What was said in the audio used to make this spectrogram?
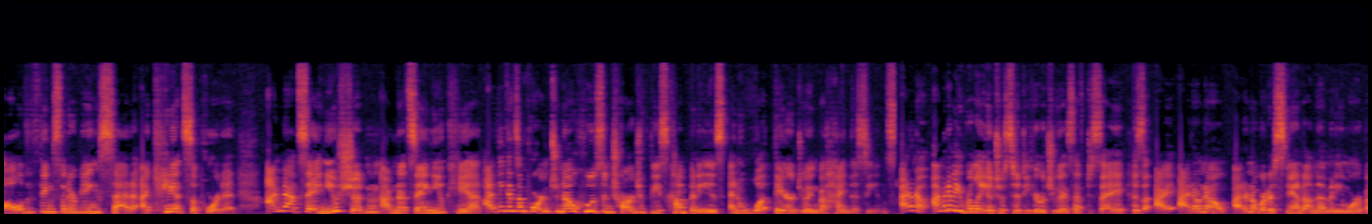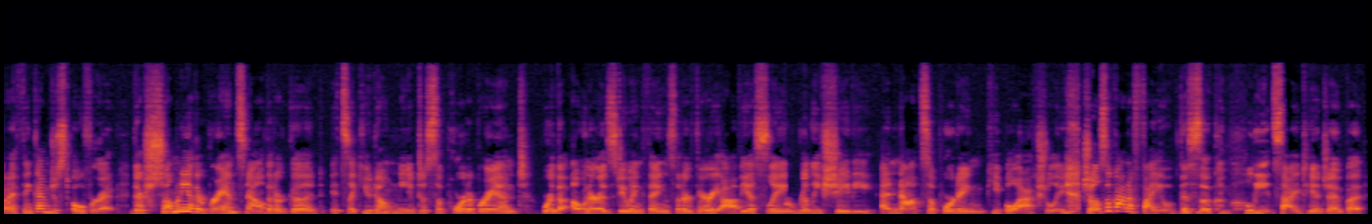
all of the things that are being said, I can't support it. I'm not saying you shouldn't, I'm not saying you can't. I think it's important to know who's in charge of these companies and what they're doing behind the scenes. I gonna be really interested to hear what you guys have to say because I, I don't know. I don't know where to stand on them anymore, but I think I'm just over it. There's so many other brands now that are good. It's like you don't need to support a brand where the owner is doing things that are very obviously really shady and not supporting people actually. She also got a fight, this is a complete side tangent, but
